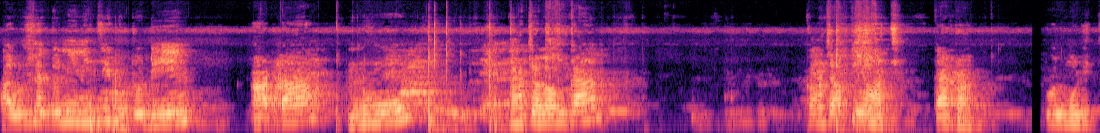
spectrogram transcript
আলু সেদ্ধ নিয়ে নিচ্ছি দুটো ডিম, আটা, নুন, কাঁচা লঙ্কা, কাঁচা পেঁয়াজ, কাটা, গোলমরিচ।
